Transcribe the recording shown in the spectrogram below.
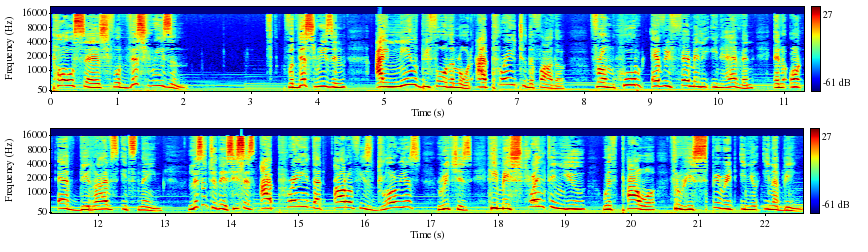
Paul says, For this reason, for this reason, I kneel before the Lord. I pray to the Father, from whom every family in heaven and on earth derives its name. Listen to this. He says, I pray that out of his glorious riches he may strengthen you with power through his spirit in your inner being.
